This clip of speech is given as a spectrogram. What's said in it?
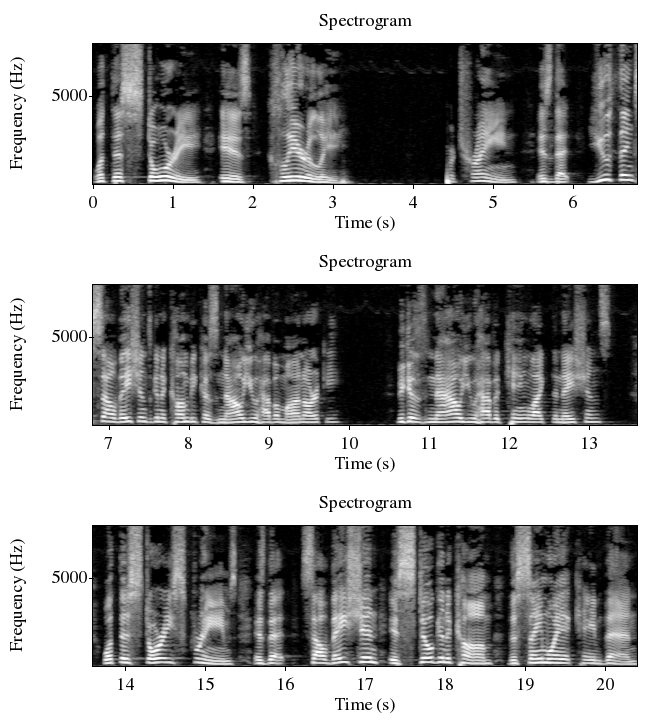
What this story is clearly portraying is that you think salvation's going to come because now you have a monarchy? Because now you have a king like the nations? What this story screams is that salvation is still going to come the same way it came then.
